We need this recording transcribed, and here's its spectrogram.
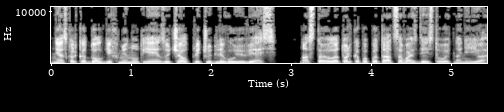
Несколько долгих минут я изучал причудливую вязь, но стоило только попытаться воздействовать на нее,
